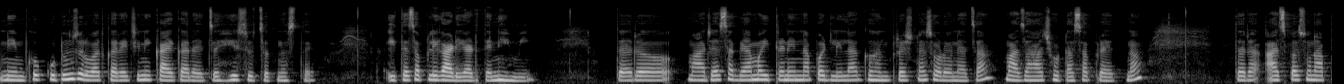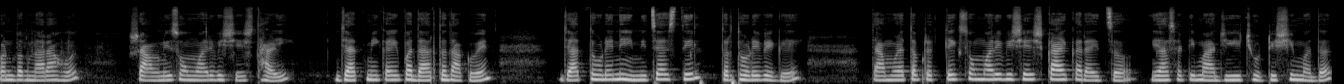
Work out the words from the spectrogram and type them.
नेमकं कुठून सुरुवात करायची आणि काय करायचं हे सुचत नसतं इथंच आपली गाडी अडते नेहमी. तर माझ्या सगळ्या मैत्रिणींना पडलेला गहन प्रश्न सोडवण्याचा माझा हा छोटासा प्रयत्न. तर आजपासून आपण बघणार आहोत श्रावणी सोमवार विशेष थाळी ज्यात मी काही पदार्थ दाखवेन. ज्यात थोडे नेहमीचे असतील तर थोडे वेगळे. त्यामुळे आता प्रत्येक सोमवारी विशेष काय करायचं यासाठी माझी ही छोटीशी मदत.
